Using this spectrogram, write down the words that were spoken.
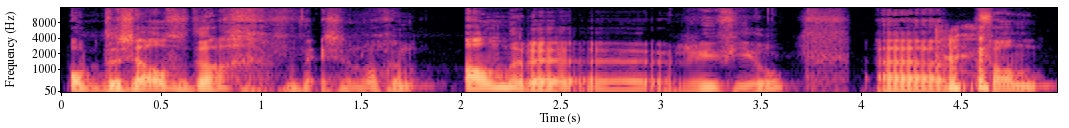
op dezelfde dag is er nog een andere eh, reveal eh, van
